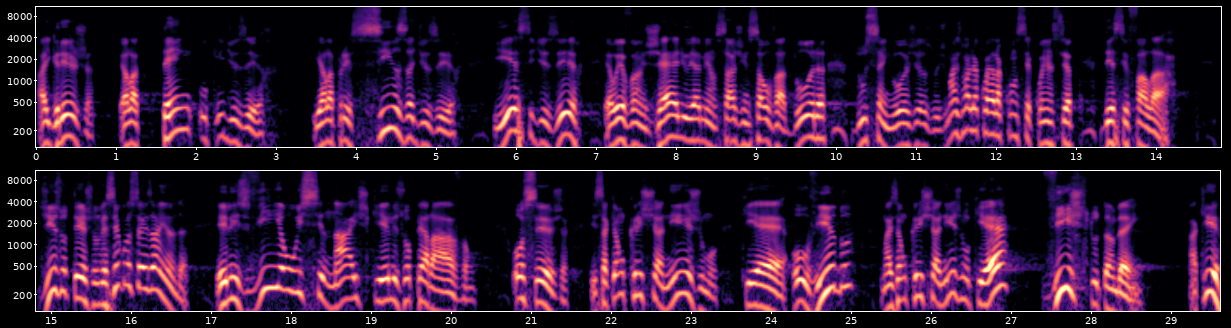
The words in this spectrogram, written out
A igreja, ela tem o que dizer e ela precisa dizer. E esse dizer é o evangelho e a mensagem salvadora do Senhor Jesus. Mas olha qual era a consequência desse falar. Diz o texto, no versículo 6 ainda, eles viam os sinais que eles operavam. Ou seja, isso aqui é um cristianismo que é ouvido, mas é um cristianismo que é visto também. Aqui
